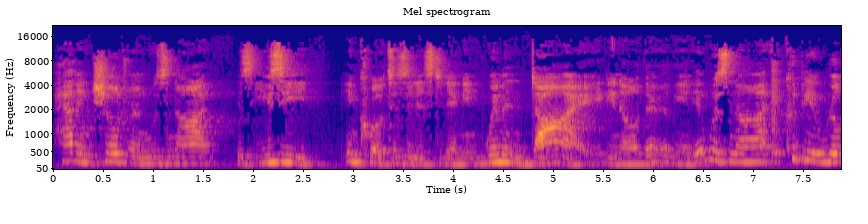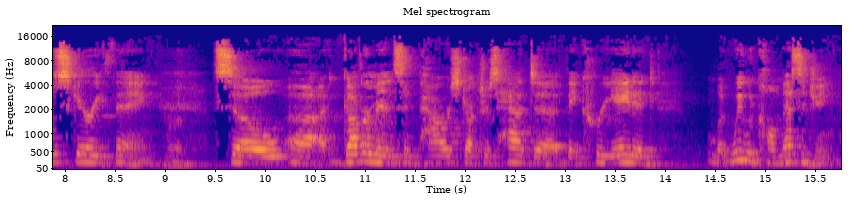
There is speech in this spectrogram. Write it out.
having children was not as easy in quotes as it is today. I mean, women died. You know, there, I mean, it was not. It could be a real scary thing. Right. So uh, governments and power structures had to, they created what we would call messaging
